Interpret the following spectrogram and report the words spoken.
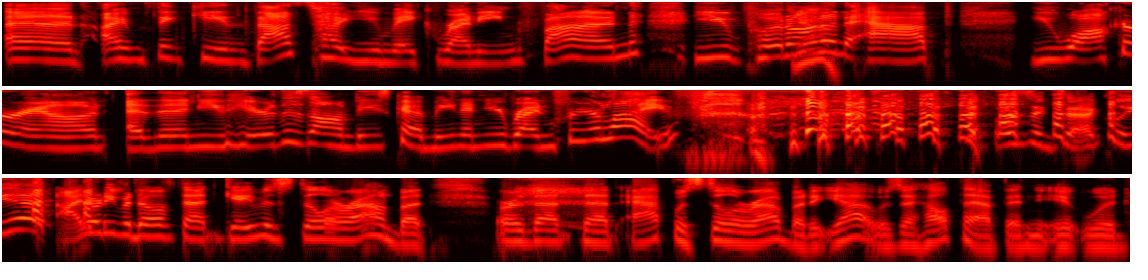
And I'm thinking, that's how you make running fun. You put on Yeah. an app, you walk around, and then you hear the zombies coming and you run for your life. was exactly it. I don't even know if that game is still around, but or that that app was still around. But it, yeah, it was a health app, and it would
